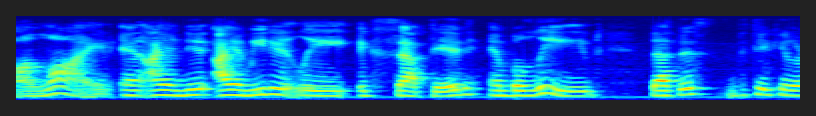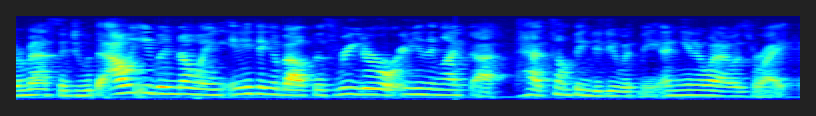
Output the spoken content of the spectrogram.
online, and I, knew I immediately accepted and believed that this particular message, without even knowing anything about this reader or anything like that, had something to do with me. And you know what? I was right.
